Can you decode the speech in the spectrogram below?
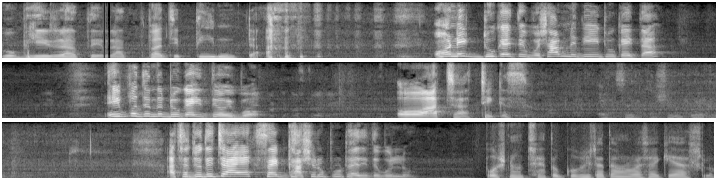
গভীর রাতে রাত বাজে তিনটা। অনেক ঢুকাইতে হইব, সামনে দিয়ে ঢুকাইতা। এই পর্যন্ত ঢুকাইতে হইব। ও আচ্ছা ঠিক আছে। আচ্ছা যদি চায় এক সাইড ঘাসের উপর উঠাই দিতে বলল। প্রশ্ন হচ্ছে, এত গভীর রাতে আমার বাসায় কে আসলো?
